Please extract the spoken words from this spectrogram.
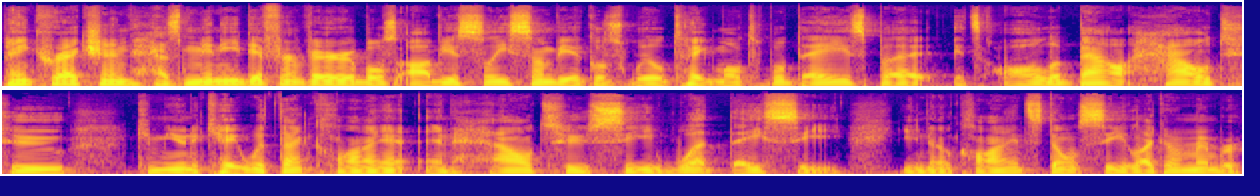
Paint correction has many different variables. Obviously, some vehicles will take multiple days, but it's all about how to communicate with that client and how to see what they see. You know, clients don't see like I remember,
